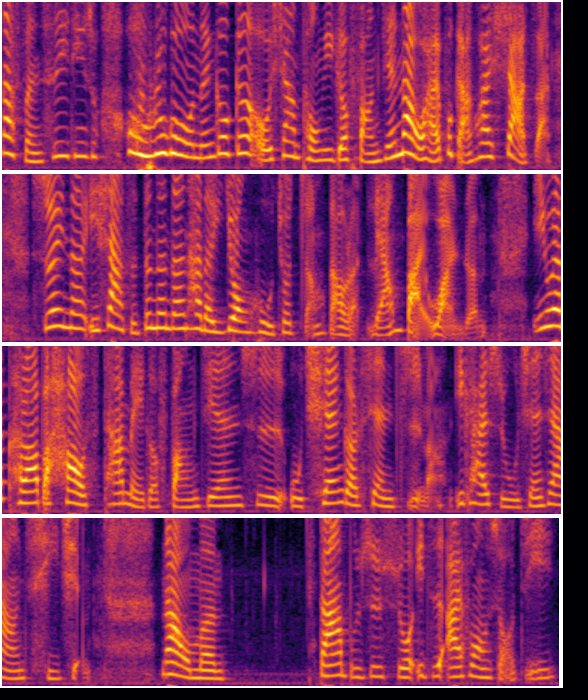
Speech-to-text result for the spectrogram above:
那粉丝一听说，哦，如果我能够跟偶像同一个房间，那我还不赶快下载？所以呢，一下子噔噔噔，他的用户就涨到了两百万人。因为 Clubhouse 它每个房间是五千个限制嘛，一开始五千，现在七千。那我们刚刚不是说一只 iPhone 手机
